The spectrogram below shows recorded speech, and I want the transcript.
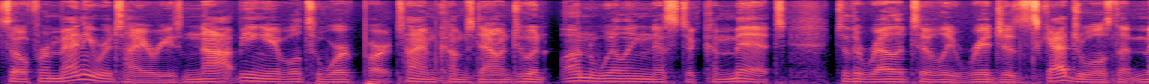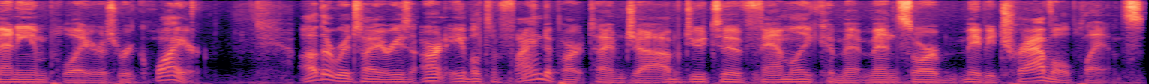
So, for many retirees, not being able to work part time comes down to an unwillingness to commit to the relatively rigid schedules that many employers require. Other retirees aren't able to find a part time job due to family commitments or maybe travel plans.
